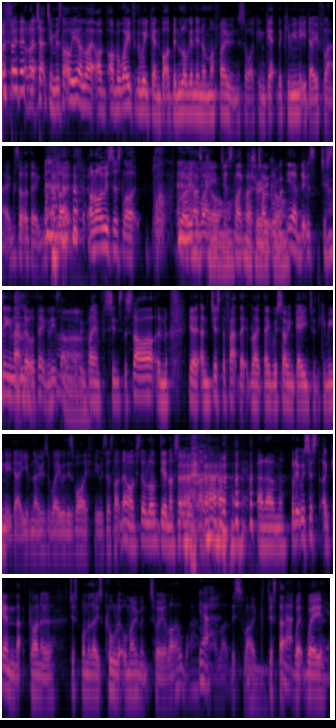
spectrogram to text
um, and I chatted to him. He was like, oh yeah, like I'm, I'm away for the weekend, but I've been logging in on my phone so I can get the community day flag, sort of thing. And, like, and I was just like blown That's away, cool. just like That's really total. cool. Yeah, but it was just seeing that little thing, and he's like, I've been playing since the start, and yeah, and just the fact that like they were so engaged with the community day, even though he was away with his wife, he was just like, no, I've still logged in, I still. that." and um, but it was just again that kind of just one of those cool little moments where you're like, oh wow, Yeah. I like this, like just that Yeah. where, where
